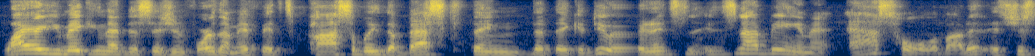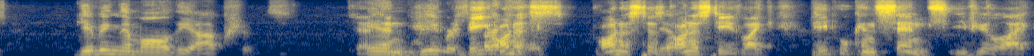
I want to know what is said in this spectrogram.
why are you making that decision for them if it's possibly the best thing that they could do? And it's it's not being an asshole about it. It's just giving them all the options and, and being be honest honest as honesty like people can sense if you're like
